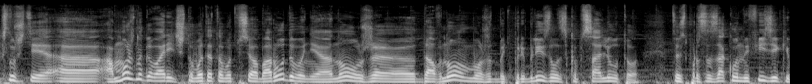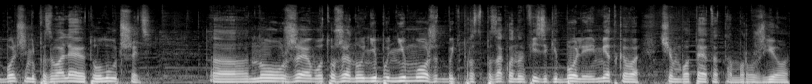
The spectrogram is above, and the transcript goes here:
Слушайте, а, а можно говорить, что вот это вот все оборудование, оно уже давно, может быть, приблизилось к абсолюту? То есть просто законы физики больше не позволяют улучшить. Э, Но уже, вот уже, ну не, не может быть просто по законам физики более меткого, чем вот это там ружье.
